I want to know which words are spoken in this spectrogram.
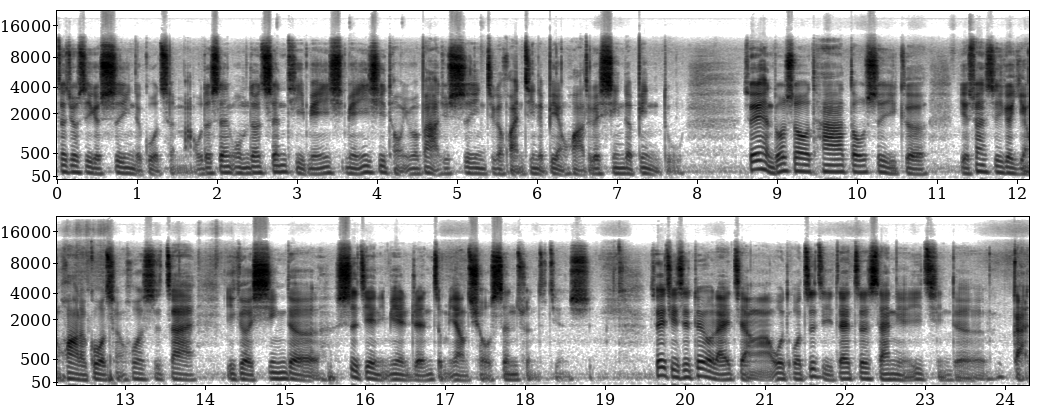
这就是一个适应的过程嘛。我的身，我们的身体免疫免疫系统有没有办法去适应这个环境的变化，这个新的病毒？所以很多时候它都是一个，也算是一个演化的过程，或是在一个新的世界里面，人怎么样求生存这件事。所以其实对我来讲啊，我我自己在这三年疫情的感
